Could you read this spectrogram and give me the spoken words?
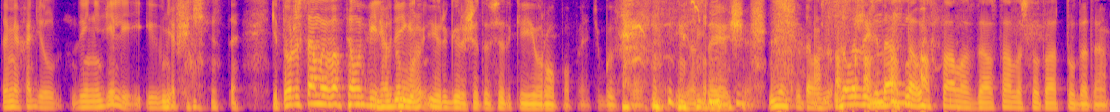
Там я ходил две недели, и у меня все чисто. И то же самое в автомобиле, Я в думаю. Игорь Георгиевич, это все-таки Европа, понимаете, бывшая и настоящая. Там Ос- заложили основы. Осталось, да, осталось что-то оттуда, да.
